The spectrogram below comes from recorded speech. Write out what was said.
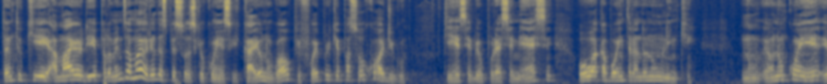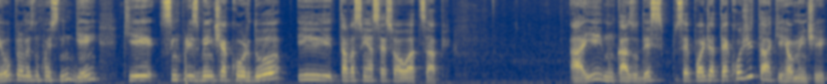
Tanto que a maioria, pelo menos a maioria das pessoas que eu conheço que caiu no golpe foi porque passou o código que recebeu por SMS ou acabou entrando num link. Não, eu não conheço, eu pelo menos não conheço ninguém que simplesmente acordou e estava sem acesso ao WhatsApp. Aí, num caso desse, você pode até cogitar que realmente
